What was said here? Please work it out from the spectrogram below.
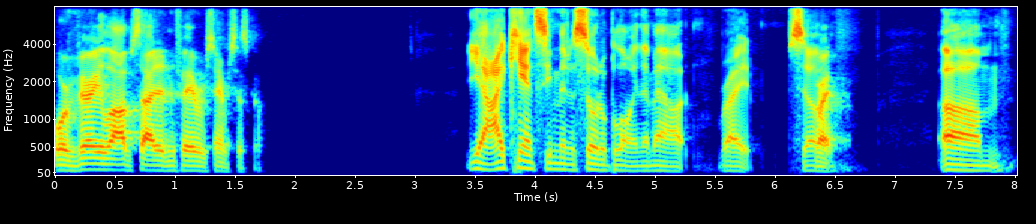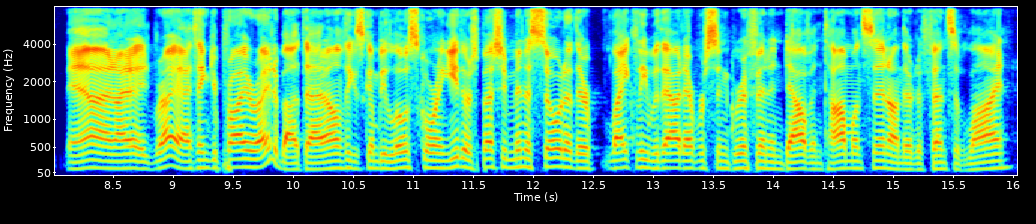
or very lopsided in favor of San Francisco. Yeah, I can't see Minnesota blowing them out, right? So, Right. Um, and I right, I think you're probably right about that. I don't think it's going to be low scoring either, especially Minnesota. They're likely without Everson Griffen and Dalvin Tomlinson on their defensive line.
